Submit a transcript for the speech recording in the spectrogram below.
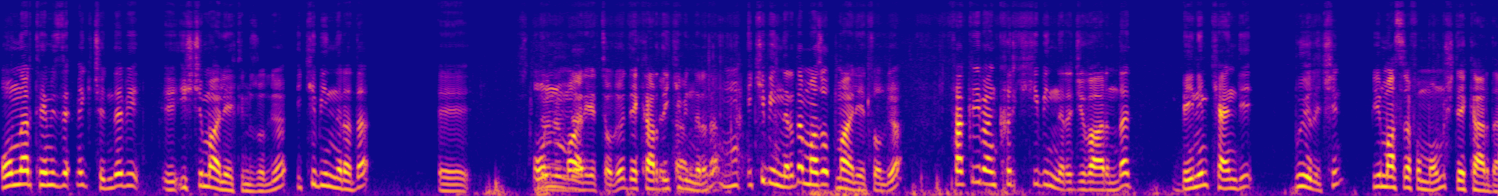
Onları temizletmek için de bir e, işçi maliyetimiz oluyor. 2000 lirada e, onun maliyeti oluyor. Dekarda Dekarda. 2000 lirada. 2000 lirada mazot maliyeti oluyor. Takriben 42 bin lira civarında benim kendi bu yıl için bir masrafım olmuş Dekarda.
